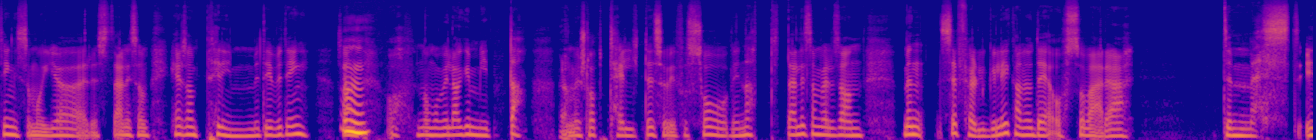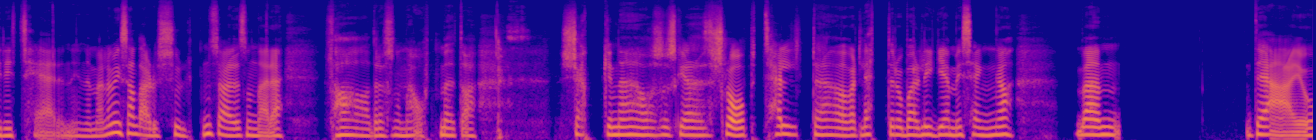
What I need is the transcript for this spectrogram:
ting som må gjøres. Det er liksom helt sånn primitive ting. Sånn Mm. åh, nå må vi lage middag. Nå må vi slå opp teltet så vi får sove i natt. Det er liksom veldig sånn Men selvfølgelig kan jo det også være det mest irriterende innimellom. Ikke sant? Er du sulten, så er det sånn derre Fader, altså, nå må jeg opp med dette kjøkkenet, og så skal jeg slå opp teltet. Det hadde vært lettere å bare ligge hjemme i senga. Men det er jo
